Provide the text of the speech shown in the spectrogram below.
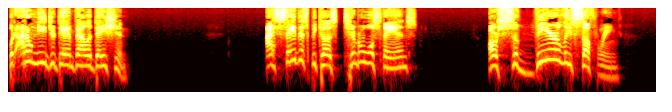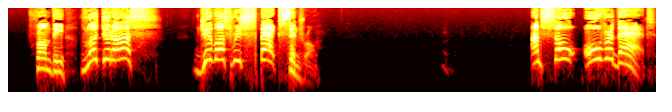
But I don't need your damn validation. I say this because Timberwolves fans are severely suffering from the look at us, give us respect syndrome. I'm so over that.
